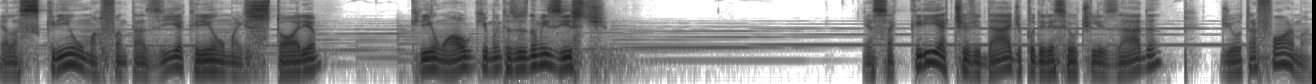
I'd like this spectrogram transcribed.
elas criam uma fantasia, criam uma história, criam algo que muitas vezes não existe. Essa criatividade poderia ser utilizada de outra forma.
